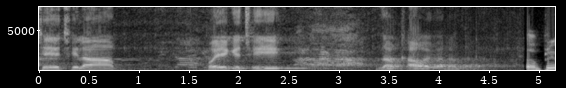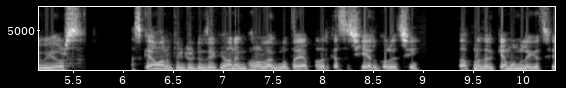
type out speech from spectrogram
চেয়েছিলাম, হয়ে গেছি। যাও রাজাকার। প্রিয় আজকে আমার ভিডিওটি দেখে অনেক ভালো লাগল, তাই আপনাদের কাছে শেয়ার করেছি। তো আপনাদের কেমন লেগেছে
